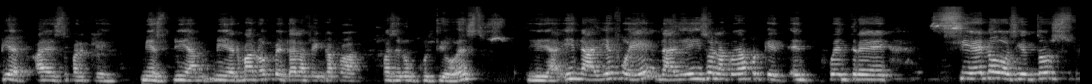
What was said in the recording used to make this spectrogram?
pie a esto para que mi, mi, mi hermano venda la finca para, hacer un cultivo de estos. Y, y, nadie fue, nadie hizo la cosa porque fue entre 100 o 200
